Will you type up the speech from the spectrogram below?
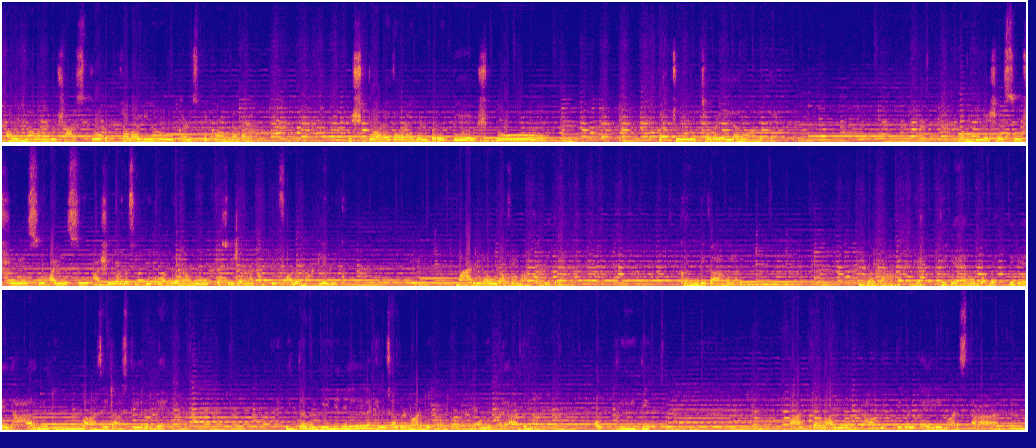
ಅವ್ರನ್ನ ಒಂದು ಶಾಸ್ತ್ರೋಕ್ತವಾಗಿ ನಾವು ಕಳಿಸ್ಬೇಕು ಅಂದಾಗ ಎಷ್ಟೋ ಅಡೆತಡೆಗಳು ಬರುತ್ತೆ, ಎಷ್ಟೋ ಖರ್ಚು ವೆಚ್ಚಗಳೆಲ್ಲನೂ ಆಗುತ್ತೆ. ಒಂದು ಯಶಸ್ಸು, ಶ್ರೇಯಸ್ಸು, ಆಯಸ್ಸು, ಆಶೀರ್ವಾದ ಸಿಗಬೇಕು ಅಂದರೆ ನಾವು ಪ್ರೊಸೀಜರ್ನ ಕಂಪ್ಲೀಟ್ ಫಾಲೋ ಮಾಡಲೇಬೇಕು. ಮಾಡ್ದಿರೋ ಉಡಾಫೆ ಮಾಡ್ಕೊಂಡಿದ್ರೆ ಖಂಡಿತ ಆಗಲ್ಲ. ಇವಾಗ ವ್ಯಕ್ತಿಗೆ, ಒಬ್ಬ ವ್ಯಕ್ತಿಗೆ ಯಾರ ಮೇಲೆ ತುಂಬ ಆಸೆ ಜಾಸ್ತಿ ಇರುತ್ತೆ. ಇದ್ದಾಗ ಏನೇನೆಲ್ಲ ಕೆಲಸಗಳು ಮಾಡಬೇಕು ಅಂತ ಅವ್ರು ಅಂದ್ಕೊಂಡಿರ್ತಾರೆ ಅದನ್ನ ಅವ್ರ ಪ್ರೀತಿ ಪಾತ್ರವಾಗಿರುವಂತಹ ವ್ಯಕ್ತಿಗಳ ಕೈಯಲ್ಲಿ ಮಾಡಿಸ್ತಾ ಇರ್ತಾರೆ.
